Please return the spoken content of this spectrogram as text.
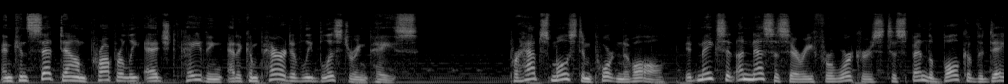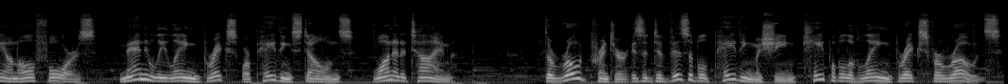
and can set down properly edged paving at a comparatively blistering pace. Perhaps most important of all, it makes it unnecessary for workers to spend the bulk of the day on all fours, manually laying bricks or paving stones, one at a time. The road printer is a divisible paving machine capable of laying bricks for roads.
